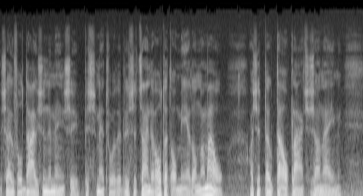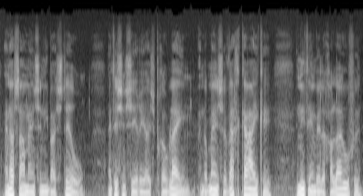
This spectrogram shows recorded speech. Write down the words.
zoveel duizenden mensen besmet worden. Dus het zijn er altijd al meer dan normaal, als je het totaalplaatje zou nemen. En daar staan mensen niet bij stil. Het is een serieus probleem. En dat mensen wegkijken, en niet in willen geloven,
